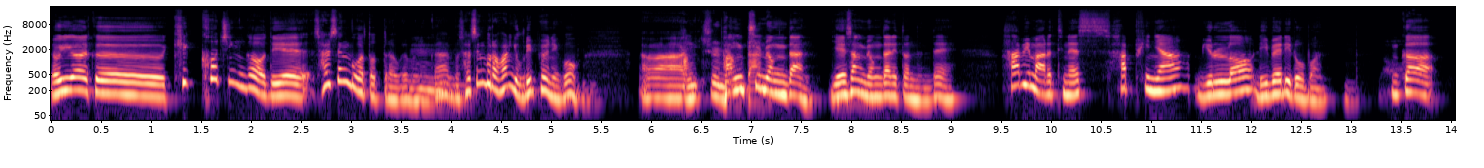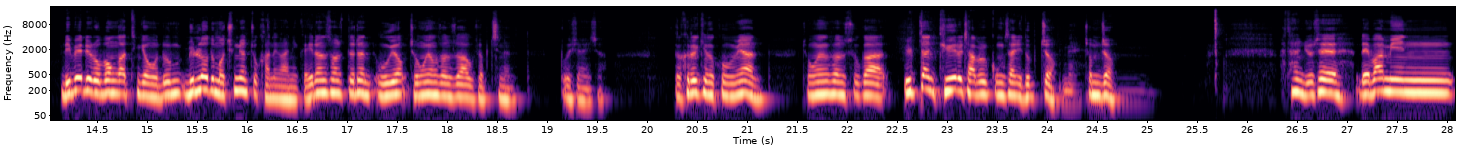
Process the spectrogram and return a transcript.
여기가 그 키커진가 어디에 살생부가 떴더라고요 보니까 음. 뭐 살생부라고 하는 게 우리 표현이고 아마 방출 명단. 방출 명단 예상 명단이 떴는데 하비 마르티네스, 하피냐, 뮬러, 리베리 로번. 음. 그러니까 리베리 로번 같은 경우 는 뮬러도 뭐 측면 쪽 가능하니까 이런 선수들은 우영, 정우영 선수하고 겹치는 포지션이죠. 그러니까 그렇게 놓고 보면 정우영 선수가 일단 기회를 잡을 공산이 높죠. 네. 점점. 하여튼 요새 레바민이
